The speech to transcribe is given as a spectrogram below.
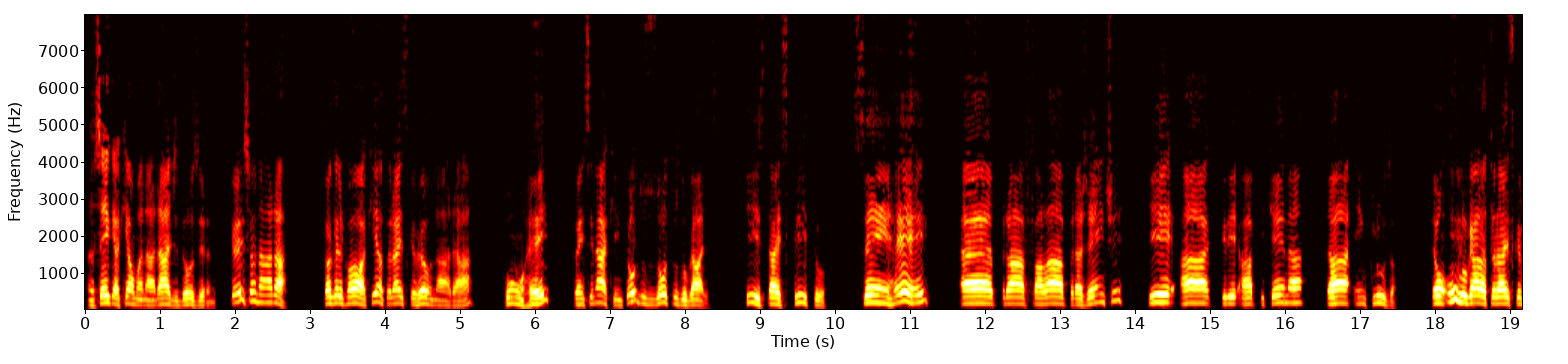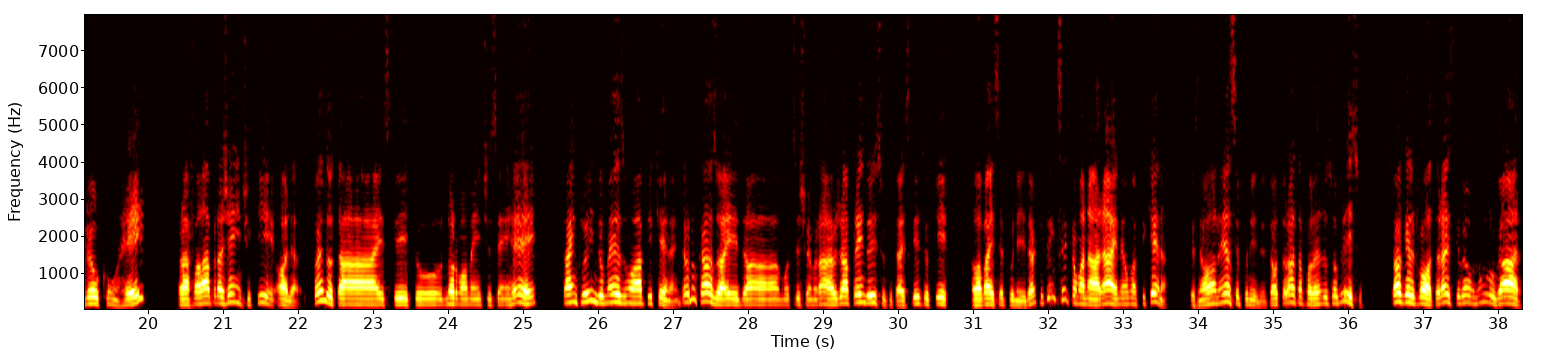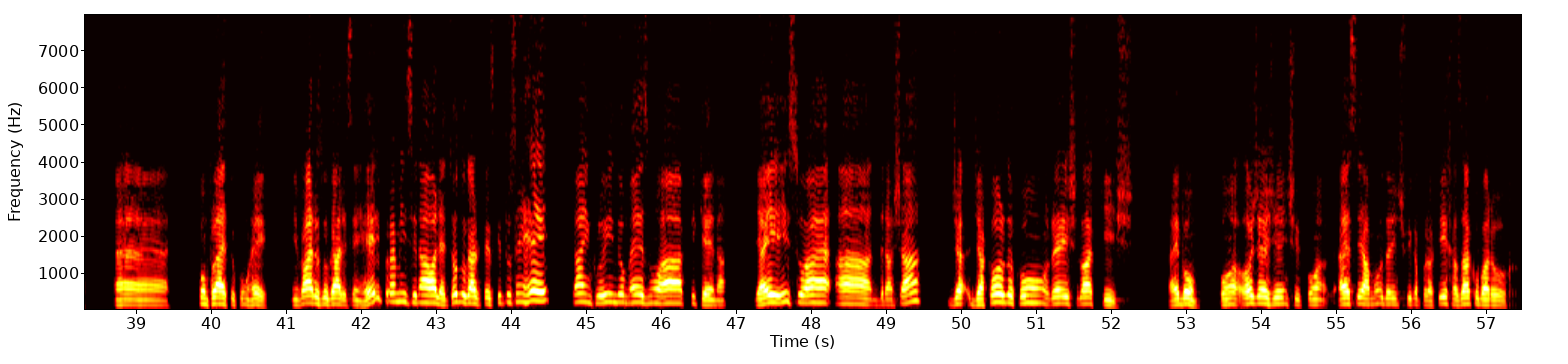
eu sei que aqui é uma Nara de 12 anos, porque isso é Nara. Só que ele falou, aqui a Torá escreveu Nara com um rei para ensinar que em todos os outros lugares que está escrito sem rei, é para falar para a gente que a, a pequena está inclusa. Então, um lugar a Torá escreveu com rei, para falar para a gente que, olha, quando está escrito normalmente sem rei, está incluindo mesmo a pequena. Então, no caso aí da Motzi Shemra, eu já aprendo isso, que está escrito que ela vai ser punida, que tem que ser uma Nara e não uma pequena, porque senão ela não ia ser punida. Então, a Torá está falando sobre isso. Só que ele falou, a Torá escreveu num lugar é, completo com rei em vários lugares sem rei, para me ensinar, olha, em todo lugar que está escrito sem rei, está incluindo mesmo a pequena. E aí isso é a drashá de, de acordo com Reish Lakish. Aí bom, hoje a gente, com essa é a muda, a gente fica por aqui. Hazaku Baruch.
